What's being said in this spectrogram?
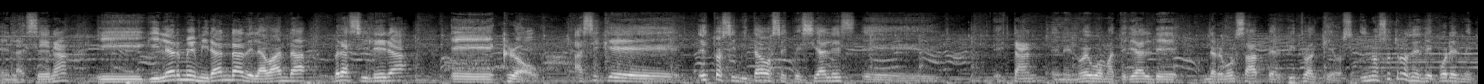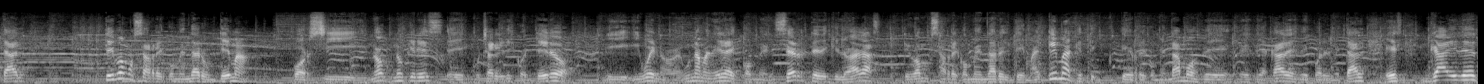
en, la escena. Y Guilherme Miranda de la banda brasilera eh, Crow. Así que estos invitados especiales en el nuevo material de Nervosa Perpetual Chaos. Y nosotros desde Por el Metal te vamos a recomendar un tema por si no, no querés eh, escuchar el disco entero. Y, bueno, una manera de convencerte de que lo hagas, te vamos a recomendar el tema. El tema que te, recomendamos desde acá, desde Por el Metal, es Guided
